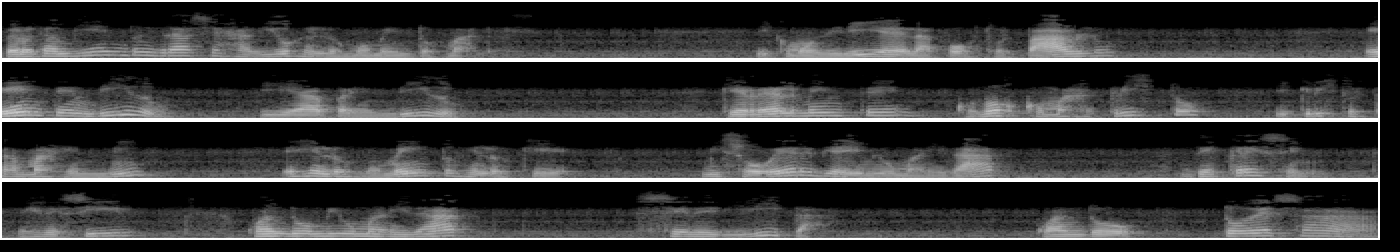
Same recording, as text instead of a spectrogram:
pero también doy gracias a Dios en los momentos malos. Y como diría el apóstol Pablo, he entendido y he aprendido que realmente conozco más a Cristo y Cristo está más en mí, es en los momentos en los que mi soberbia y mi humanidad decrecen. Es decir, cuando mi humanidad se debilita, cuando toda esa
